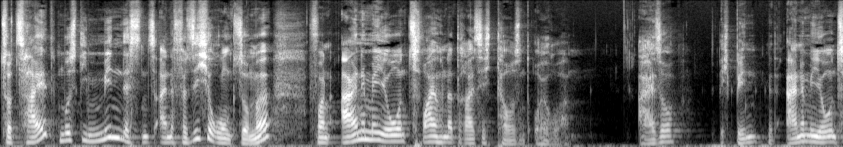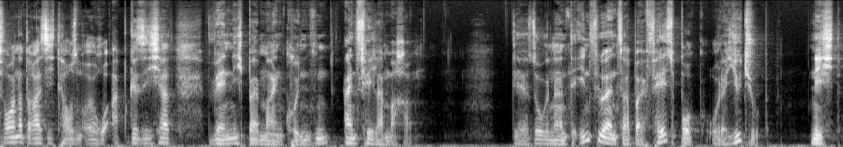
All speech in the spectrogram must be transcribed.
Zurzeit muss die mindestens eine Versicherungssumme von 1.230.000 Euro haben. Also, ich bin mit 1.230.000 Euro abgesichert, wenn ich bei meinen Kunden einen Fehler mache. Der sogenannte Influencer bei Facebook oder YouTube nicht.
